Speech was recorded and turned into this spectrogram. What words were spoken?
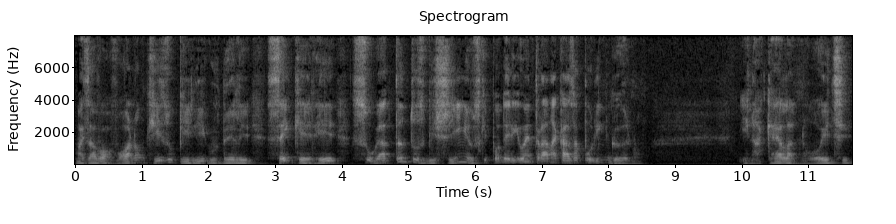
mas a vovó não quis o perigo dele, sem querer, sugar tantos bichinhos que poderiam entrar na casa por engano. E naquela noite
